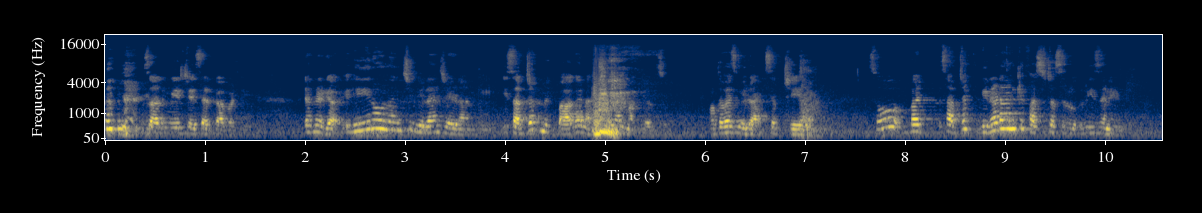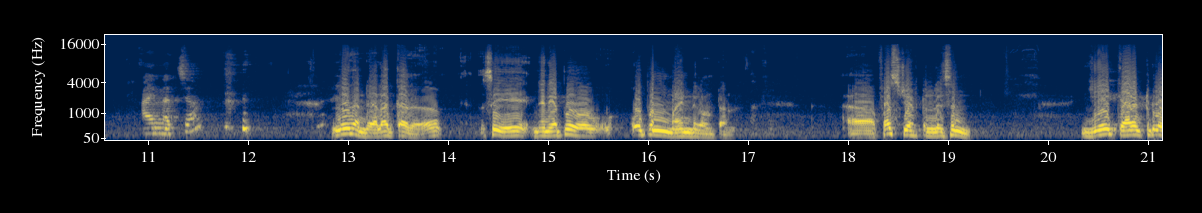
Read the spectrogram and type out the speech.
సో అది మీరు చేశారు కాబట్టి. డెఫినెట్గా హీరో నుంచి విలన్ చేయడానికి ఈ సబ్జెక్ట్ మీకు బాగా నచ్చిందని మాకు తెలుసు. అదర్వైజ్ మీరు యాక్సెప్ట్ చేయరు. సో బట్ సబ్జెక్ట్ వినడానికి ఫస్ట్ అసలు రీజన్ ఏంటి? ఆయన నచ్చా? లేదండి అలా కాదు. సి నేను ఎప్పుడు ఓపెన్ మైండ్గా ఉంటాను. First you have to listen ఏ క్యారెక్టర్లో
